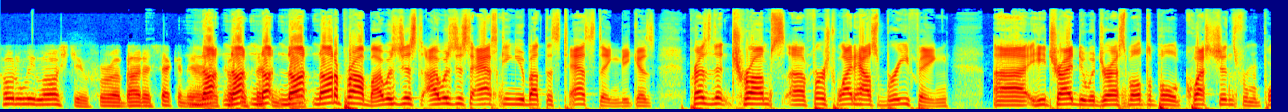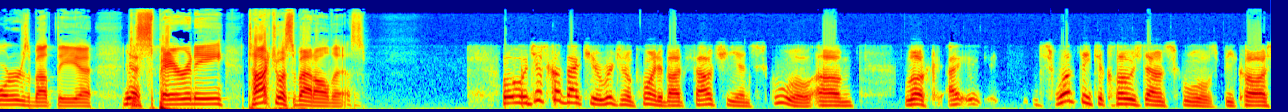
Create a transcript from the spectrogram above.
totally lost you for about a second there. Not, not, not, not, not a problem. I was just, I was just asking you about this testing because President Trump's uh, first White House briefing uh, he tried to address multiple questions from reporters about the uh, yes. disparity. Talk to us about all this. Well, we'll just go back to your original point about Fauci and school. Um, look, I, it's one thing to close down schools because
